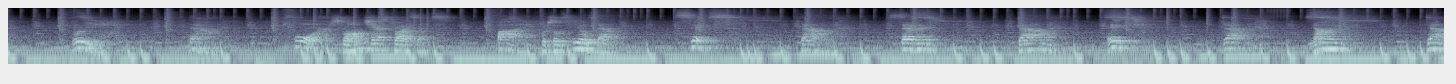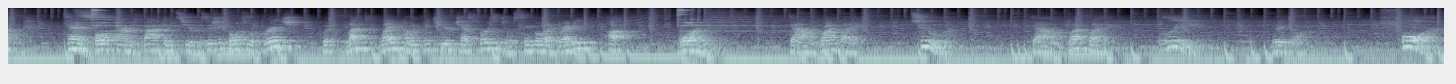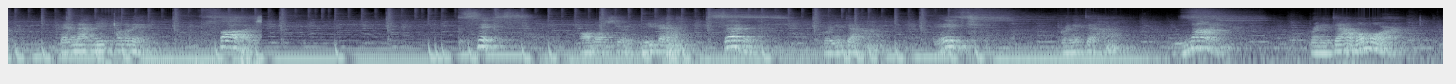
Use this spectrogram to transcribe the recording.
three, down, four, strong chest, triceps, five, push those heels down, six, down, seven, down, eight, down, nine, down, 10. Both arms back into your position. Go into a bridge with left leg coming into your chest first into a single leg. Ready? Up. One. Down. Right leg. Two. Down. Left leg. Three. Good one. Four. Bend that knee coming in. Five. Six. Almost straight. Knee bend. Seven. Bring it down. Eight. Bring it down. Nine. Bring it down. One more.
